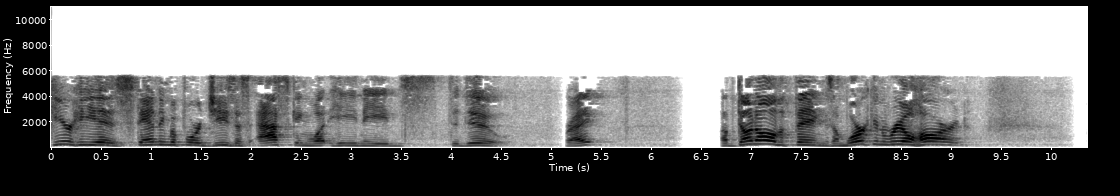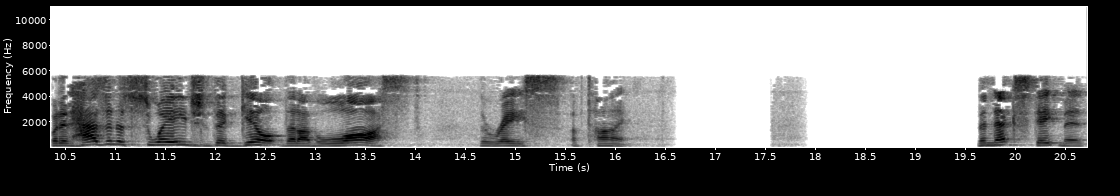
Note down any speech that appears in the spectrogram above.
here he is standing before Jesus asking what he needs to do. Right? I've done all the things. I'm working real hard. But it hasn't assuaged the guilt that I've lost the race of time. The next statement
